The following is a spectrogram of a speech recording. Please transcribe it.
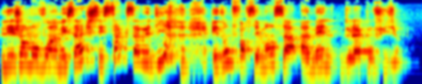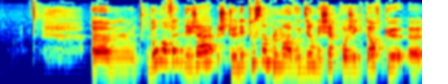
les gens m'envoient un message. C'est ça que ça veut dire. Et donc forcément, ça amène de la confusion. Euh, donc en fait déjà, je tenais tout simplement à vous dire, mes chers projecteurs, que euh,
